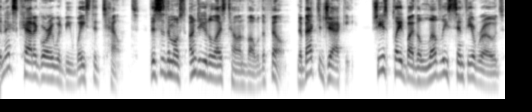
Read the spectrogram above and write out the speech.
The next category would be wasted talent. This is the most underutilized talent involved with the film. Now back to Jackie. She is played by the lovely Cynthia Rhodes,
